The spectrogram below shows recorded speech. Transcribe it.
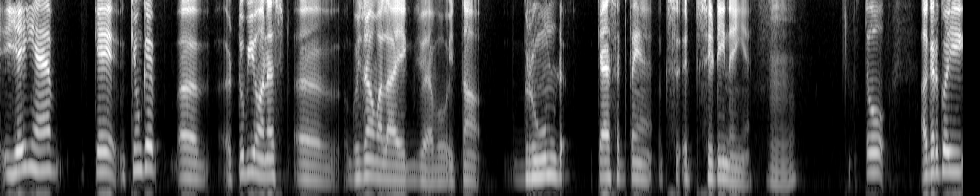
یہی ہیں کہ کیونکہ ٹو بی آنیسٹ گجرا والا ایک جو ہے وہ اتنا گرومڈ کہہ سکتے ہیں سٹی نہیں ہے تو اگر کوئی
